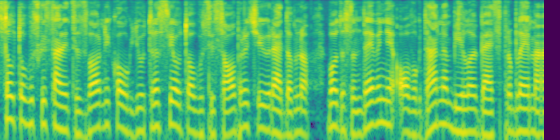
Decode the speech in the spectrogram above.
Sa autobuske stanice Zvornik ovog jutra svi autobusi saobraćaju redovno. Vodosnadbevanje ovog dana bilo je bez problema.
